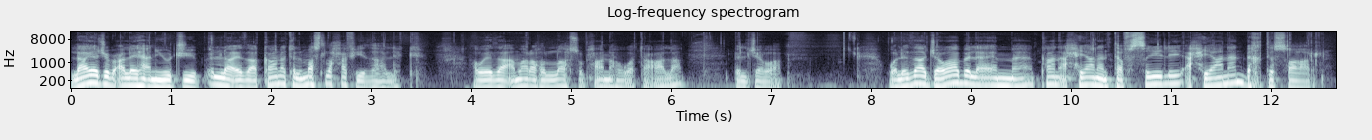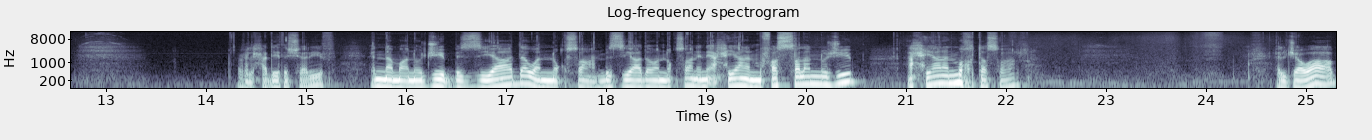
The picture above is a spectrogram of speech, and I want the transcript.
لا يجب عليه أن يجيب إلا إذا كانت المصلحة في ذلك أو إذا أمره الله سبحانه وتعالى بالجواب. ولذا جواب الأئمة كان أحيانا تفصيلي أحيانا باختصار. في الحديث الشريف إنما نجيب بالزيادة والنقصان. بالزيادة والنقصان يعني أحيانا مفصلا نجيب أحيانا مختصر. الجواب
